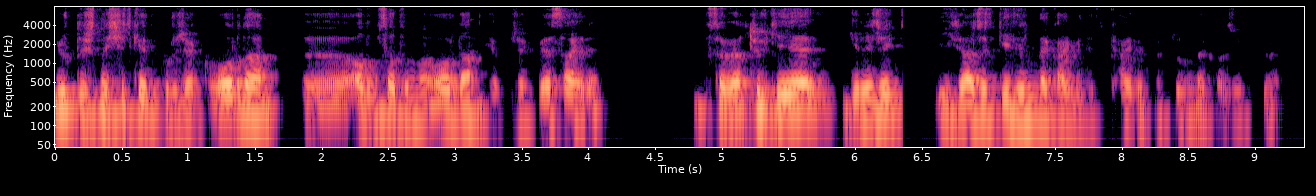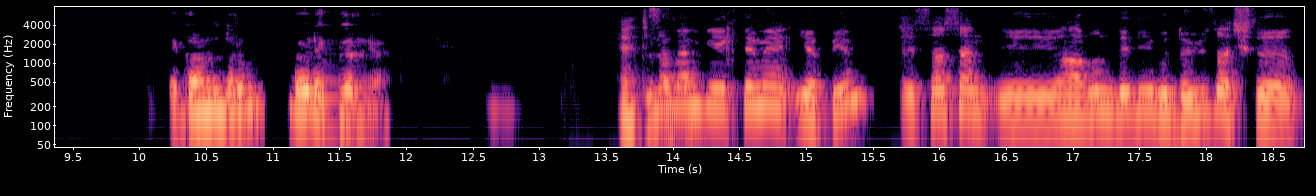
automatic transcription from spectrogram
yurt dışında şirket kuracak. Oradan e, alım satımını oradan yapacak vesaire. Bu sefer Türkiye'ye girecek ihracat gelirini de kaybedecek, kaybetmek durumunda kalacak. Ekonomide durum böyle görünüyor. Evet. Buna ben bir ekleme yapayım. Esasen e, Harun dediği bu döviz açtığı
